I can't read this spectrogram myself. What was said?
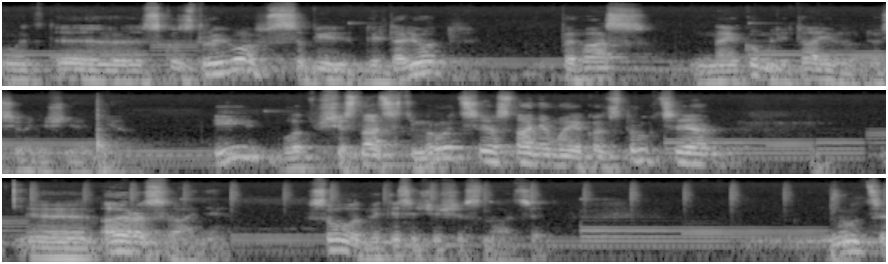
Е, сконструював собі дельтальот Пегас, на якому літаю до сьогоднішнього дня. І от в 16-му році остання моя конструкція е, Аеросані. Соло 2016. Ну, це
